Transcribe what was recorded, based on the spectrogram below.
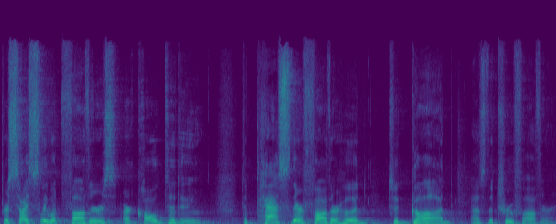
precisely what fathers are called to do to pass their fatherhood to God as the true father.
